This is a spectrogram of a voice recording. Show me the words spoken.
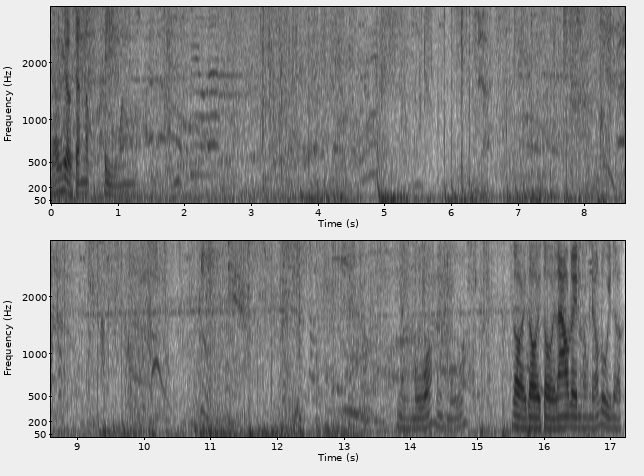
Chớ hiểu chân nó khỉ mà. Rồi rồi rồi lao lên không đéo lùi được.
